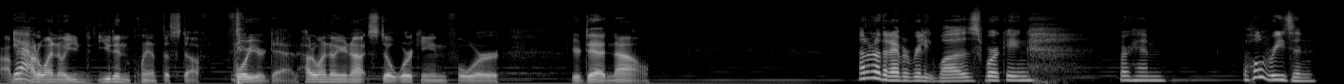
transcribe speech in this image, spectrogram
I mean, Yeah. how do I know you you didn't plant the stuff for your dad? How do I know you're not still working for your dad now? I don't know that I ever really was working for him. The whole reason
